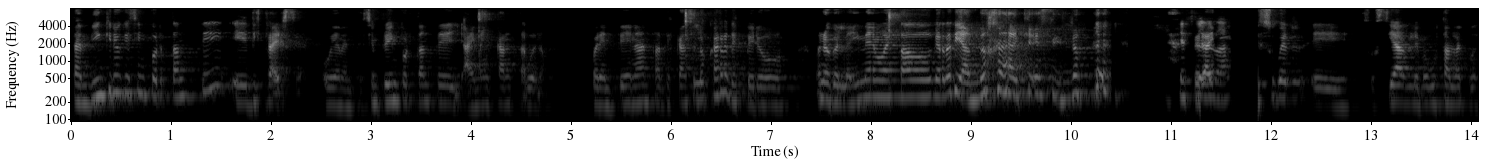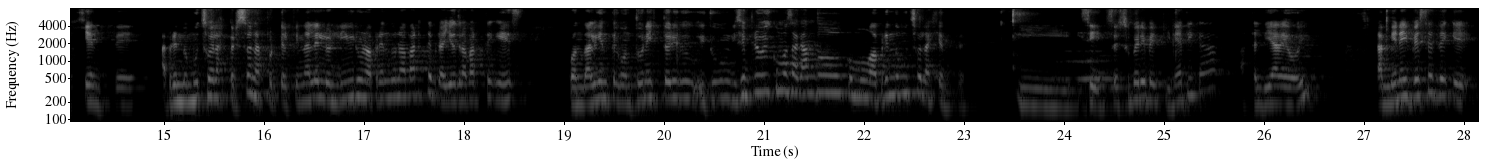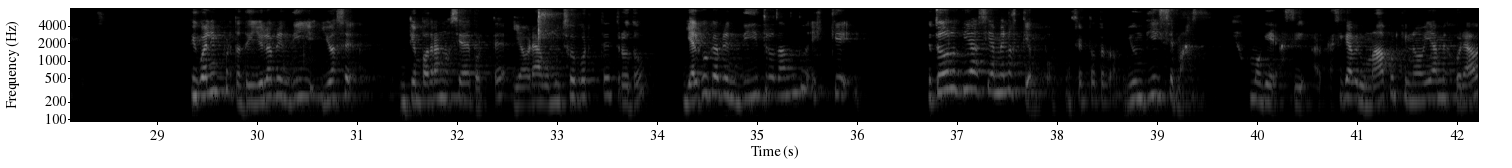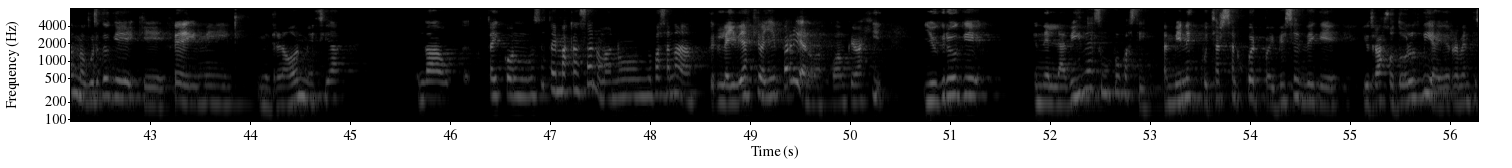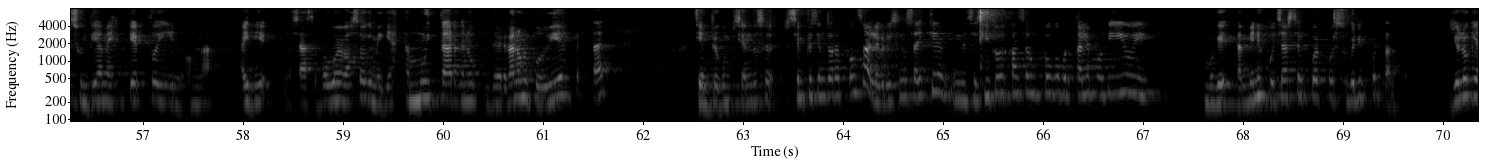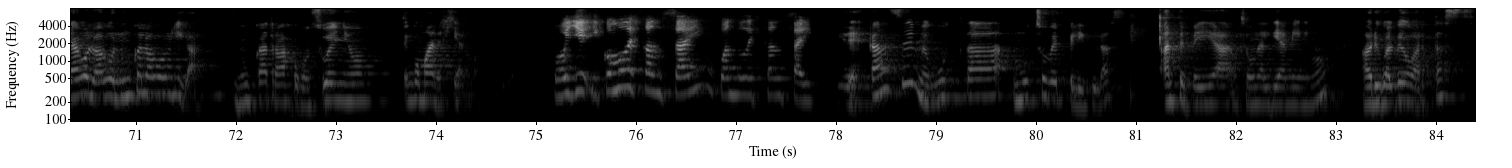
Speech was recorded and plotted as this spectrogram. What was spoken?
También creo que es importante eh, distraerse, obviamente. Siempre es importante, a mí me encanta, bueno, cuarentena, para descansen los carretes, pero bueno, con la INE hemos estado carreteando, hay que decirlo. Es pero verdad. Es súper eh, sociable, me gusta hablar con gente, aprendo mucho de las personas, porque al final en los libros uno aprende una parte, pero hay otra parte que es cuando alguien te contó una historia y tú, y siempre voy como sacando, como aprendo mucho de la gente. Y, sí, soy súper hiperkinética hasta el día de hoy. También hay veces de que, igual es importante, yo lo aprendí, yo hace un tiempo atrás no hacía deporte y ahora hago mucho deporte, troto, y algo que aprendí trotando es que yo todos los días hacía menos tiempo, ¿no es cierto? Y un día hice más. Como que así, casi que abrumada porque no había mejorado y me acuerdo que, que Fede, mi, mi entrenador, me decía, estáis con, no sé, estáis más cansado nomás, no, no pasa nada. Pero la idea es que vayáis para arriba nomás, pues, aunque. Y yo creo que en la vida es un poco así, también escucharse al cuerpo. Hay veces de que yo trabajo todos los días y de repente si un día me despierto y, onda, hay o sea, hace poco me pasó que me quedé hasta muy tarde, no, de verdad no me podía despertar, siempre, siempre siento responsable, pero diciendo, ¿sabes que Necesito descansar un poco por tales motivos y como que también escucharse el cuerpo es súper importante. Yo lo que hago, lo hago, nunca lo hago obligado, nunca trabajo con sueño, tengo más energía nomás. Oye, ¿y cómo descansáis cuando descansáis? Si descanse, me gusta mucho ver películas. Antes veía, o sea, una al día mínimo. Ahora igual veo hartas.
